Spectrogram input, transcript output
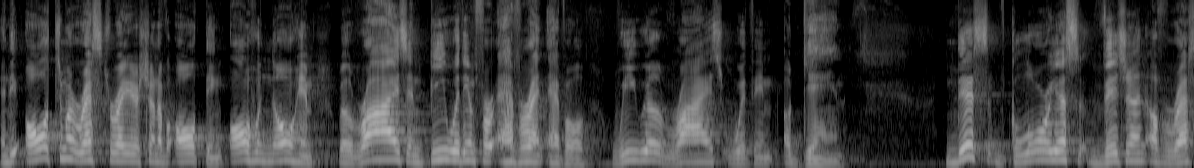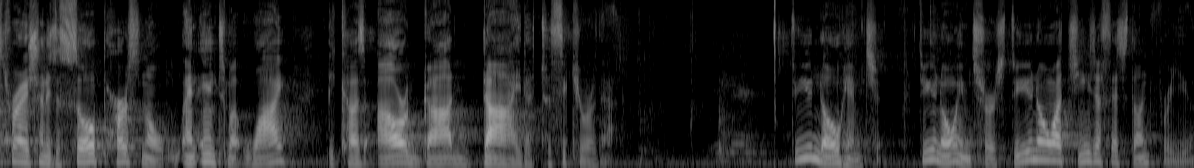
And the ultimate restoration of all things, all who know him will rise and be with him forever and ever. We will rise with him again. This glorious vision of restoration is so personal and intimate. Why? Because our God died to secure that. Amen. Do you know him? Do you know him, church? Do you know what Jesus has done for you?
